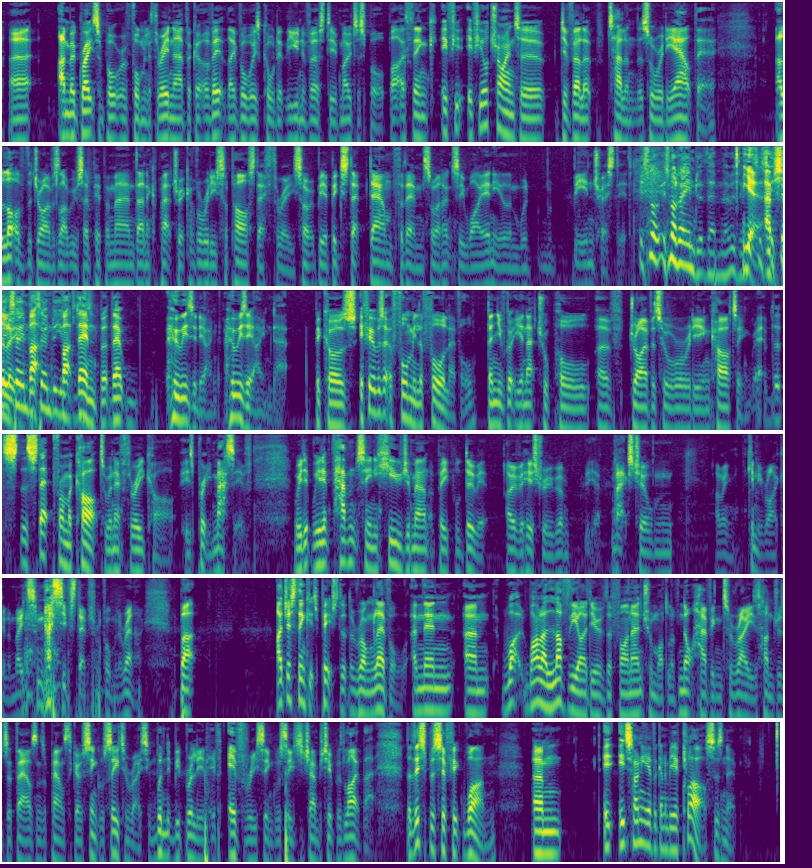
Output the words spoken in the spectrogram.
Uh, I'm a great supporter of Formula Three and advocate of it. They've always called it the University of Motorsport. But I think if you if you're trying to develop talent that's already out there, a lot of the drivers, like we said, Pippa Mann, Danica Patrick, have already surpassed F3, so it would be a big step down for them. So I don't see why any of them would, would be interested. It's not it's not aimed at them though, is it? Yeah, it's, absolutely. It's aimed, but, it's aimed but then, but who is it aimed? Who is it aimed at? Because if it was at a Formula 4 level, then you've got your natural pool of drivers who are already in karting. Eh, the, the step from a kart to an F3 car is pretty massive. We, we haven't seen a huge amount of people do it over history. Max Chilton, I mean, Kimi Raikkonen made some massive steps from Formula Renault. But I just think it's pitched at the wrong level. And then, um, wh- while I love the idea of the financial model of not having to raise hundreds of thousands of pounds to go single seater racing, wouldn't it be brilliant if every single seater championship was like that? But this specific one, um, it, it's only ever going to be a class, isn't it?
